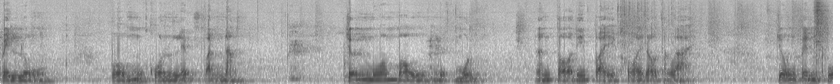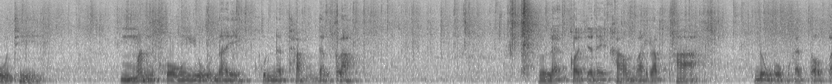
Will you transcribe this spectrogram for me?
ไปหลง ผมขนเล็บฟันหนัง จนมัวเมาหมกมุ่น นั้นต่อนนี้ไปขอให้เราทั้งหลาย จงเป็นผู้ที่มั่นคงอยู่ในคุณธรรมดังกล่าว และก็จะได้เข้ามารับผ้านุ่งห่มกันต่อไป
